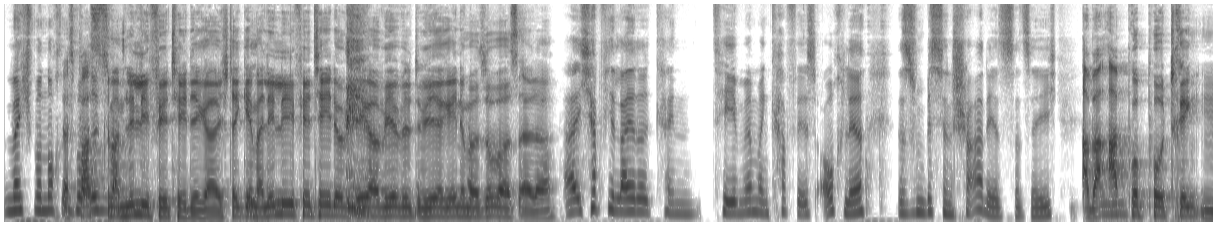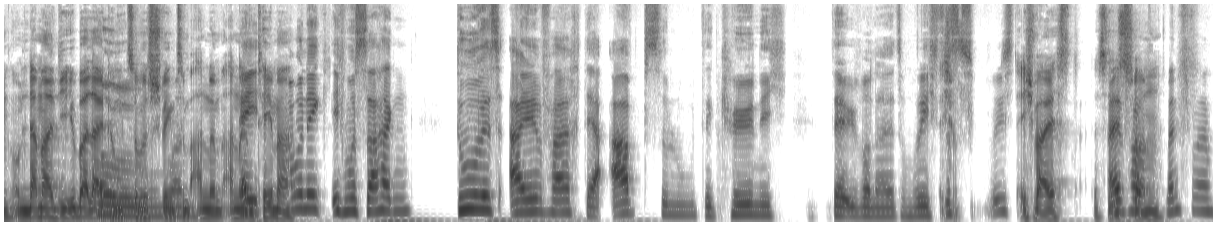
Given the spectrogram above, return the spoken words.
Möchten wir noch Das über passt zu meinem Lilifee-Tee, Digga. Ich denke immer Lilifee-Tee, du Digga, wir, wir reden über sowas, Alter. Ah, Ich habe hier leider keinen Tee mehr. Mein Kaffee ist auch leer. Das ist ein bisschen schade jetzt tatsächlich. Aber Ähm. apropos trinken, um da mal die Überleitung Oh, zu beschwingen Mann. zum anderen, anderen Ey, Thema. Dominik, ich muss sagen, du bist einfach der absolute König der Überleitung. Ich- das, wirklich Ich weiß, das ist schon, manchmal.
